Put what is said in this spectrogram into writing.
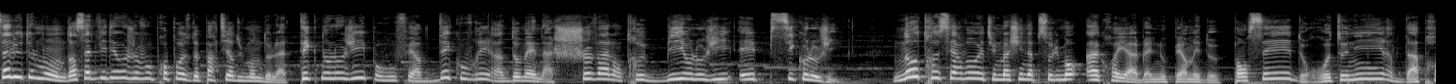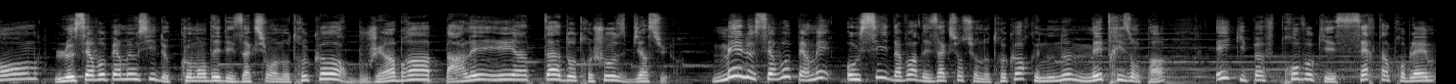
Salut tout le monde, dans cette vidéo je vous propose de partir du monde de la technologie pour vous faire découvrir un domaine à cheval entre biologie et psychologie. Notre cerveau est une machine absolument incroyable, elle nous permet de penser, de retenir, d'apprendre. Le cerveau permet aussi de commander des actions à notre corps, bouger un bras, parler et un tas d'autres choses bien sûr. Mais le cerveau permet aussi d'avoir des actions sur notre corps que nous ne maîtrisons pas, et qui peuvent provoquer certains problèmes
